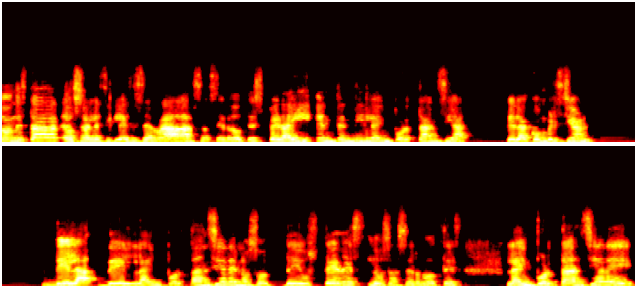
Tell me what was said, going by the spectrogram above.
¿dónde están, o sea, las iglesias cerradas, sacerdotes? Pero ahí entendí la importancia de la conversión, de la, de la importancia de nosotros, de ustedes, los sacerdotes, la importancia de,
